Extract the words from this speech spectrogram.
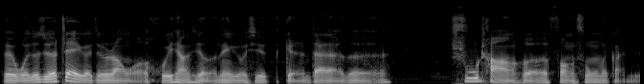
对，我就觉得这个就让我回想起了那个游戏给人带来的舒畅和放松的感觉。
